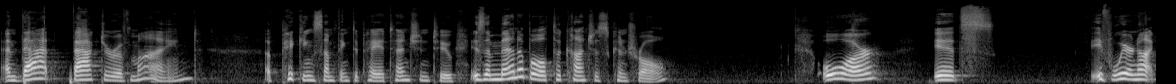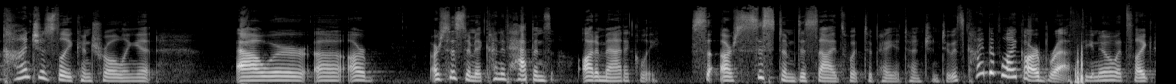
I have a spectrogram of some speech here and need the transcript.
And that factor of mind, of picking something to pay attention to, is amenable to conscious control. Or it's, if we're not consciously controlling it, our, uh, our, our system, it kind of happens automatically our system decides what to pay attention to. It's kind of like our breath, you know. It's like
